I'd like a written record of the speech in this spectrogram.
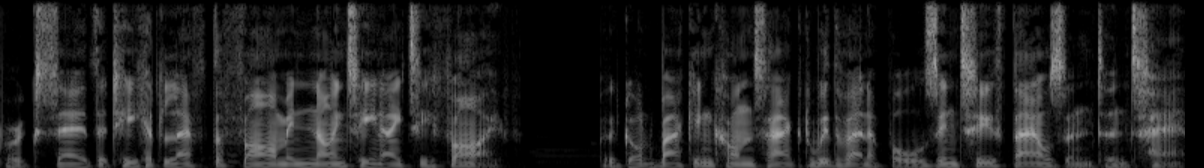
Brooks said that he had left the farm in 1985, but got back in contact with Venables in 2010.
